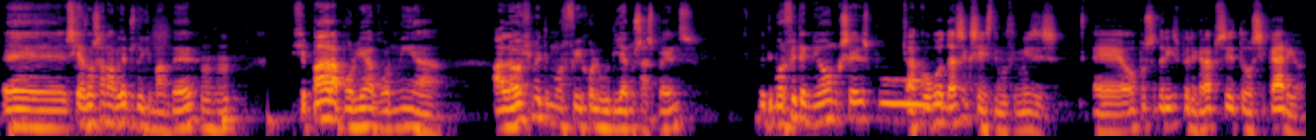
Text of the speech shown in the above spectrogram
Ε, σχεδόν σαν να βλέπεις ντοκιμαντέρ. Μμμ. Είχε πάρα πολύ αγωνία, αλλά όχι με τη μορφή χολιγουντιανού suspense. Με τη μορφή ταινιών, ξέρεις, που... Ακούγοντα, ξέρεις τι μου θυμίζεις. Ε, Όπως όταν έχει περιγράψει το Σικάριο.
